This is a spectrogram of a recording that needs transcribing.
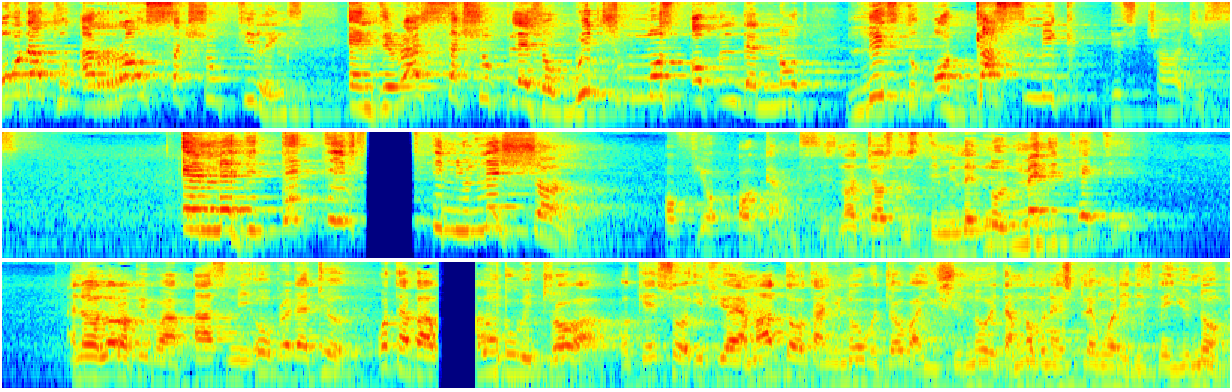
order to arouse sexual feelings and derive sexual pleasure, which most often than not leads to orgasmic discharges. A meditative stimulation of your organs. It's not just to stimulate, no, meditative. I know a lot of people have asked me, oh, Brother Joe, what about when you withdrawal? Okay, so if you're an adult and you know withdrawal, you should know it. I'm not going to explain what it is, but you know.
